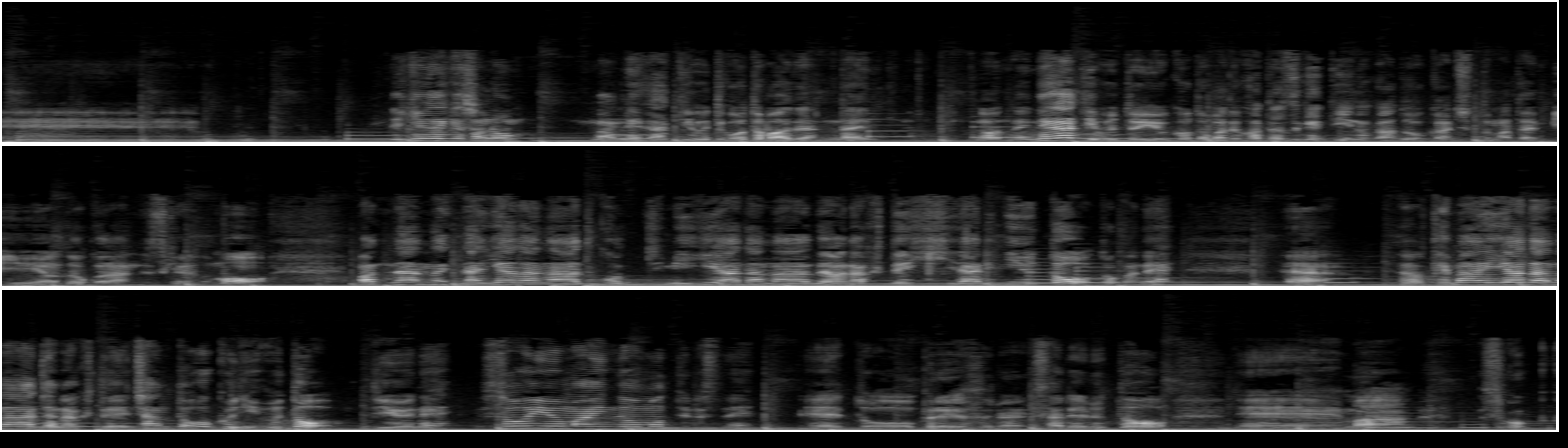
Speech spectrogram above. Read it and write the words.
えー、できるだけその、まあ、ネガティブって言葉でない、ネガティブという言葉で片付けていいのかどうかちょっとまた微妙なとこなんですけれども、まあ、な、な、嫌だな、こっち、右嫌だな、ではなくて、左に打とうとかね、うん。手前嫌だな、じゃなくて、ちゃんと奥に打とうっていうね、そういうマインドを持ってですね、えっ、ー、と、プレイされると、えー、まあ、すごく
